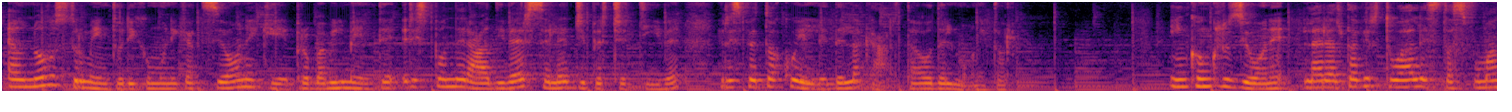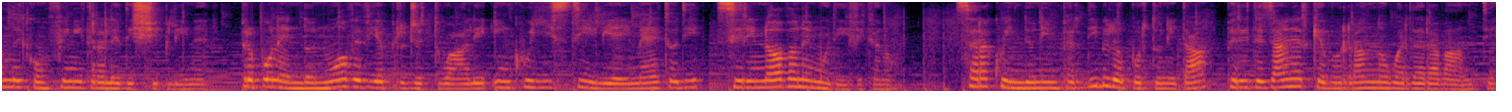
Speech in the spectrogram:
è un nuovo strumento di comunicazione che probabilmente risponderà a diverse leggi percettive rispetto a quelle della carta o del monitor. In conclusione, la realtà virtuale sta sfumando i confini tra le discipline, proponendo nuove vie progettuali in cui gli stili e i metodi si rinnovano e modificano. Sarà quindi un'imperdibile opportunità per i designer che vorranno guardare avanti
